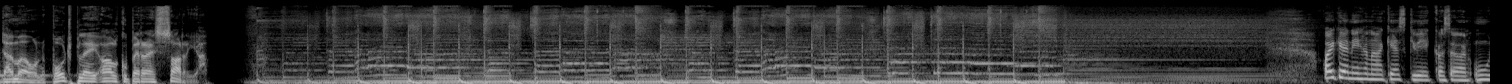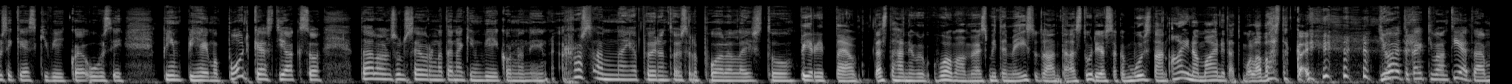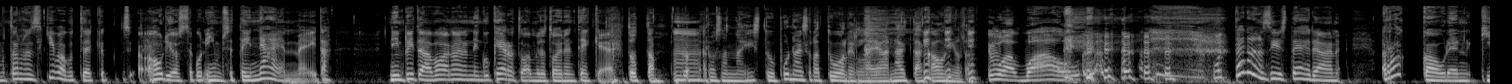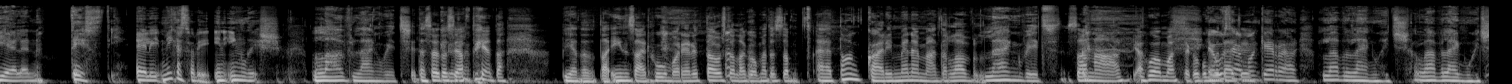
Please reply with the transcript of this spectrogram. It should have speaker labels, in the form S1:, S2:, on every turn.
S1: Tämä on Podplay alkuperäissarja.
S2: Oikein ihanaa keskiviikko. Se on uusi keskiviikko ja uusi Pimppiheimo podcast-jakso. Täällä on sun seurana tänäkin viikonna niin Rosanna ja pöydän toisella puolella istuu
S3: Piritta ja tästähän niin huomaa myös, miten me istutaan täällä studiossa, kun muistaan aina mainita, että mulla on vastakkain.
S2: Joo, että kaikki vaan tietää, mutta on se kiva, kun tiedätkö, audiossa, kun ihmiset ei näe meitä. Niin pitää vaan aina niin kuin kertoa, mitä toinen tekee.
S3: Totta. Mm. Rosanna istuu punaisella tuolilla ja näyttää kauniilta.
S2: wow. wow. Mutta tänään siis tehdään rakkauden kielen testi. Eli mikä se oli in English?
S3: Love language. Tässä on tosiaan pientä pientä tota inside-huumoria nyt taustalla, kun mä tuossa äh, tankkailin menemään tätä love language-sanaa. Ja huomaatteko, kun
S2: ja
S3: mun
S2: useamman
S3: täytyy...
S2: kerran love language, love language.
